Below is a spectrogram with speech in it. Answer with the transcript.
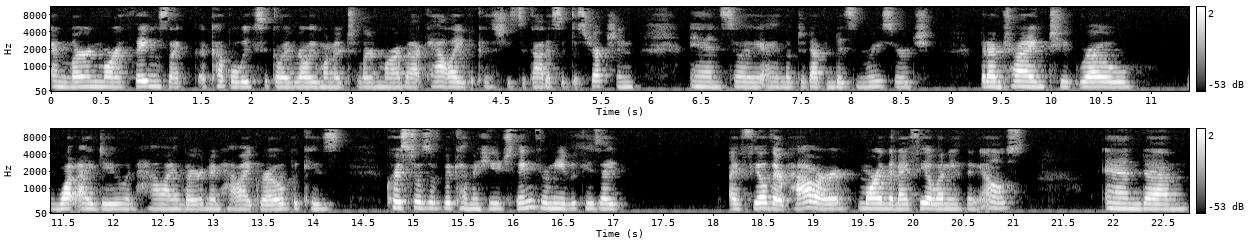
and learn more things. Like a couple weeks ago, I really wanted to learn more about Kali because she's the goddess of destruction, and so I, I looked it up and did some research. But I'm trying to grow what I do and how I learn and how I grow because crystals have become a huge thing for me because I I feel their power more than I feel anything else. And um,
